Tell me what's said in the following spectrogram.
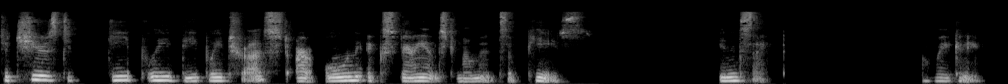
to choose to deeply, deeply trust our own experienced moments of peace, insight, awakening.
